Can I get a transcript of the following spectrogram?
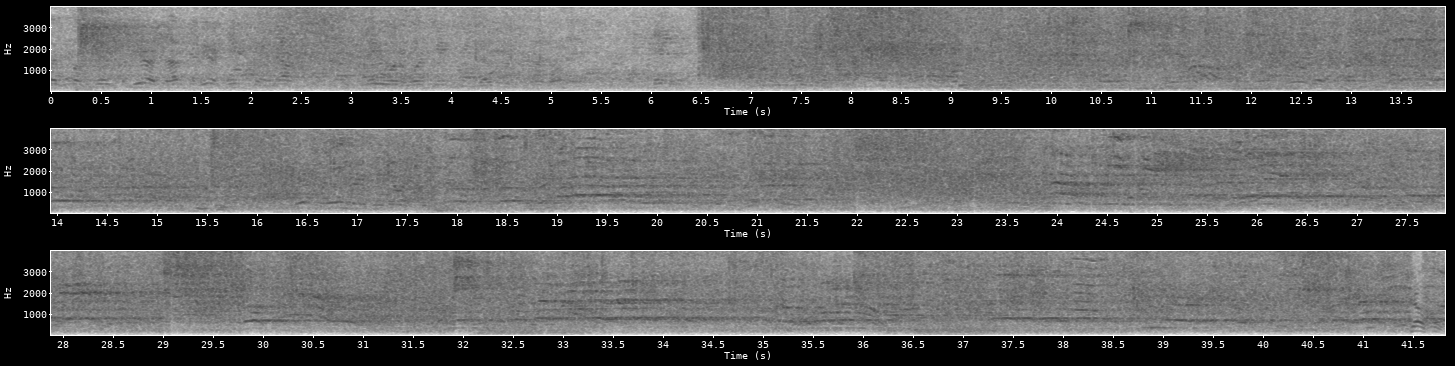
that's supposed to do. If you're a duck, if you're a team player now, maybe one of the worst Go.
